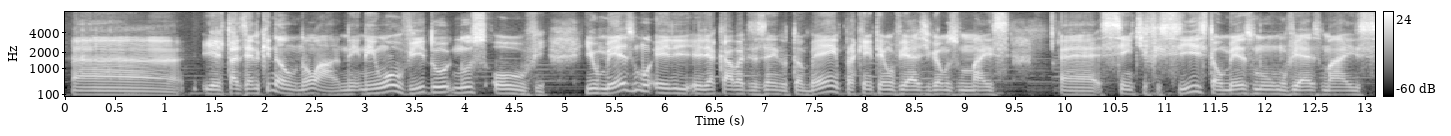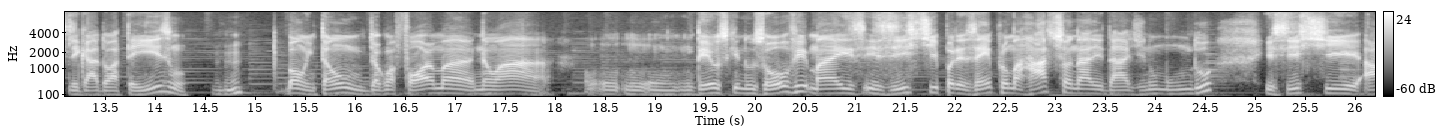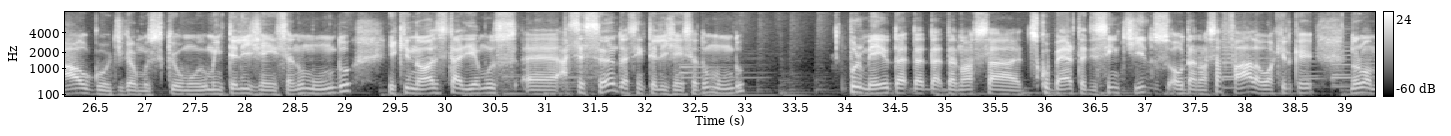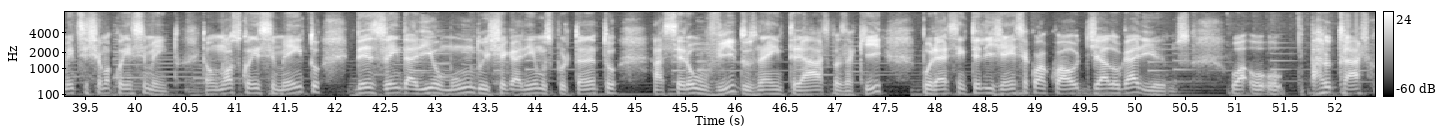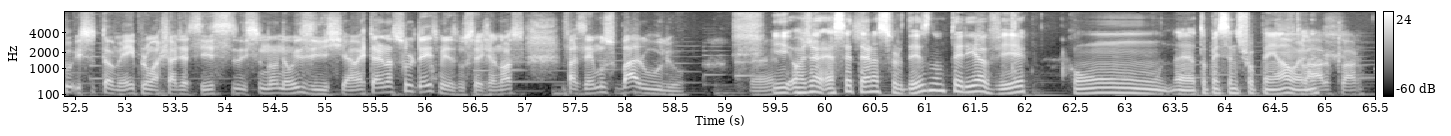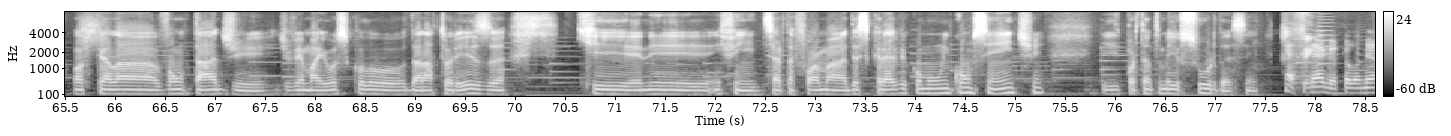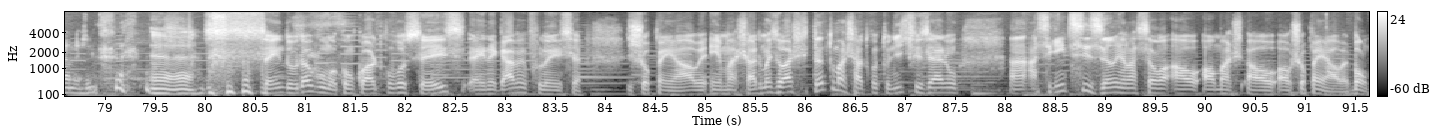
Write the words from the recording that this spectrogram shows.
Uh, e ele está dizendo que não, não há, nenhum ouvido nos ouve. E o mesmo ele, ele acaba dizendo também, para quem tem um viés, digamos, mais é, cientificista, ou mesmo um viés mais ligado ao ateísmo. Uhum. Bom, então, de alguma forma, não há um, um, um, Deus que nos ouve, mas existe, por exemplo, uma racionalidade no mundo, existe algo, digamos, que uma inteligência no mundo e que nós estaríamos é, acessando essa inteligência do mundo por meio da, da, da, nossa descoberta de sentidos ou da nossa fala ou aquilo que normalmente se chama conhecimento. Então, nosso conhecimento desvendaria o mundo e chegaríamos, portanto, a ser ouvidos, né, entre aspas, aqui, por essa inteligência com a qual dialogaríamos. O, o, o, para o trágico, isso também, para o Machado de Assis, isso não, não existe. É uma eterna surdez mesmo, ou seja, nós fazemos barulho. Né? E, Roger, essa eterna surdez não teria a ver com. É, eu tô pensando em Schopenhauer, claro, né? Claro, Com aquela vontade de ver maiúsculo da natureza que ele, enfim, de certa forma descreve como um inconsciente e, portanto, meio surda, assim. É Sem... cega, pelo menos, né? É, é. Sem dúvida alguma, concordo com vocês. É inegável a influência de Schopenhauer em Machado, mas eu acho que tanto Machado quanto Nietzsche fizeram a, a seguinte cisão em relação ao, ao, ao, ao Schopenhauer. Bom,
